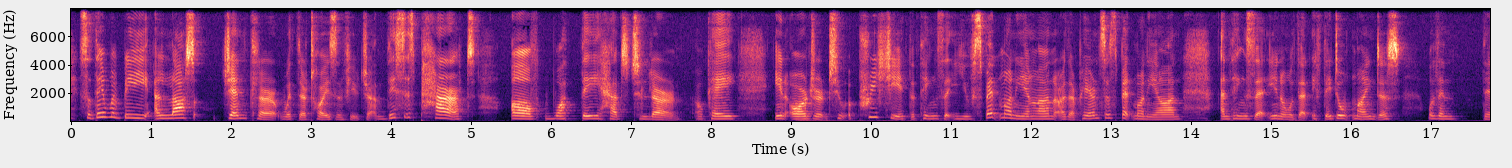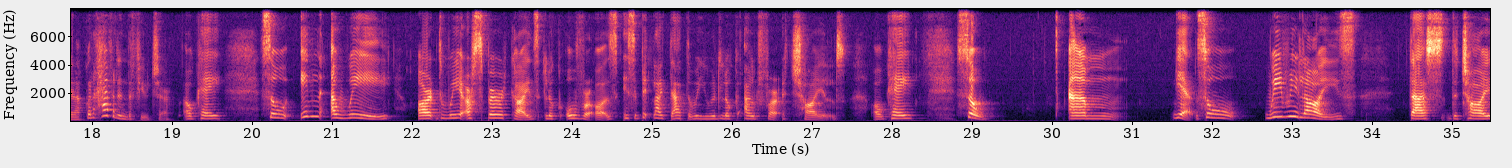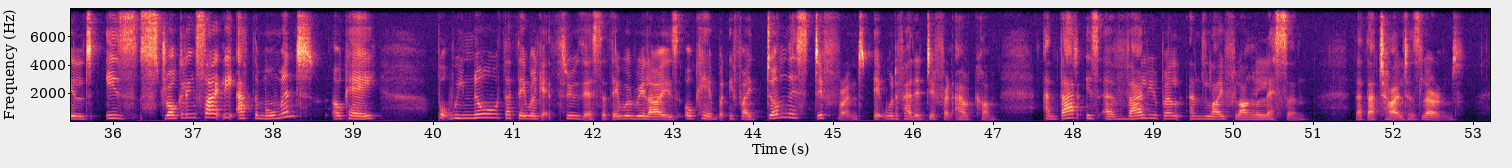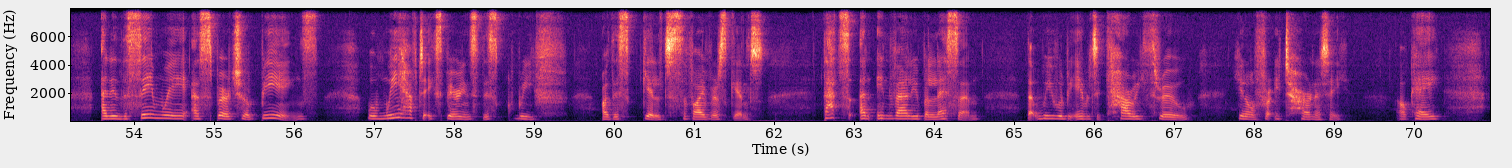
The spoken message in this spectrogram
So they will be a lot gentler with their toys in future. And this is part of what they had to learn, okay? in order to appreciate the things that you've spent money on or their parents have spent money on and things that you know that if they don't mind it well then they're not going to have it in the future okay so in a way our the way our spirit guides look over us is a bit like that the way you would look out for a child okay so um yeah so we realize that the child is struggling slightly at the moment okay? But we know that they will get through this, that they will realize, okay, but if I'd done this different, it would have had a different outcome. And that is a valuable and lifelong lesson that that child has learned. And in the same way as spiritual beings, when we have to experience this grief or this guilt, survivor's guilt, that's an invaluable lesson that we will be able to carry through you know, for eternity. Okay?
